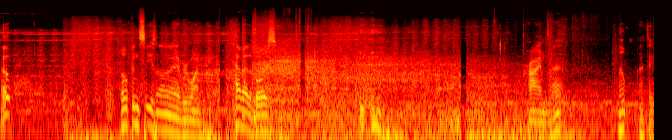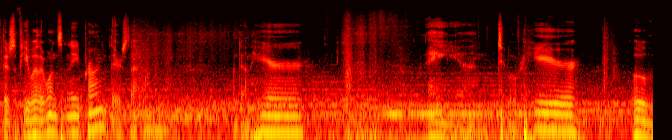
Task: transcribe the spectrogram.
Oh. Open season on everyone. How about it, boys? Prime that. Nope, I think there's a few other ones that need prime. There's that one. One down here. And two over here. Ooh,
